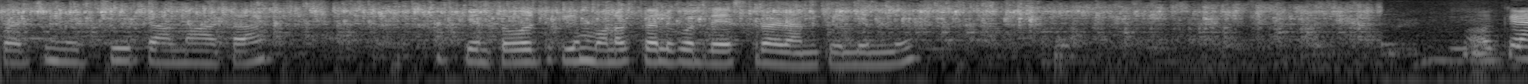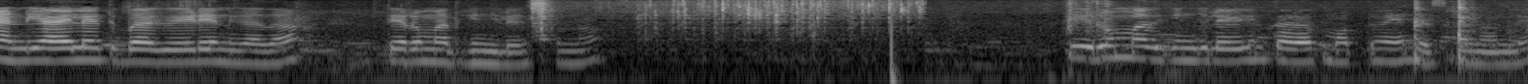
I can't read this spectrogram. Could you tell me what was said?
పచ్చిమిర్చి టమాటా చికెన్ తోటికి మునక్కాయలు కూడా తీసుకురావడానికి వెళ్ళింది. ఓకే అండి ఆయిల్ అయితే బాగా వేడైంది కదా. తిరుమతి గింజలు వేసుకున్నాం తిరుమతి గింజలు వేగిన తర్వాత మొత్తం వేసేసుకున్నాం అండి.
